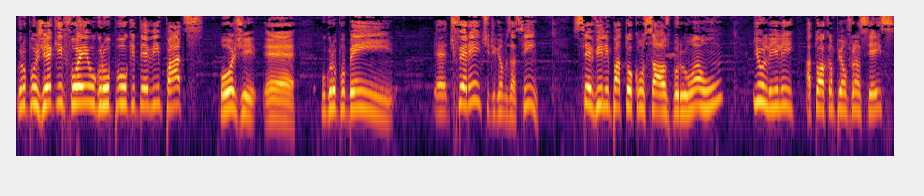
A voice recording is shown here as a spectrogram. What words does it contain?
Grupo G que foi o grupo que teve empates hoje, é, um grupo bem é, diferente, digamos assim. Sevilla empatou com o Salzburg 1 a 1 e o Lille, atual campeão francês,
